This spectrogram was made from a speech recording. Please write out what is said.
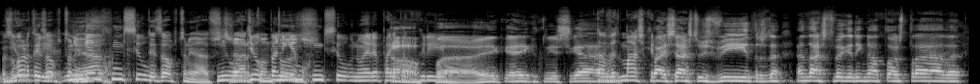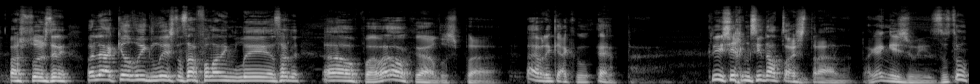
Mas agora tens a oportunidade. Ninguém me reconheceu. Tens a oportunidade de O festejar Diogo, com pá, ninguém me todos. reconheceu, não era para aí que eu queria. Opa, é que é que eu queria chegar. Estava de máscara. Baixaste os vidros, andaste devagarinho na autoestrada para as pessoas dizerem: Olha, aquele do inglês não sabe falar inglês. Olha, opa, vai ao Carlos, pá, vai brincar com. É, pá, querias ser reconhecido na autoestrada, pá, ganha juízo. Então,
